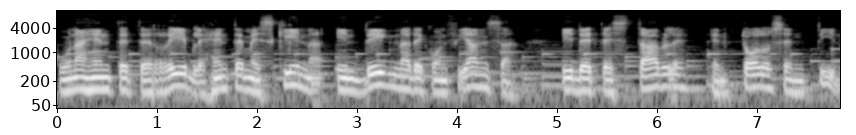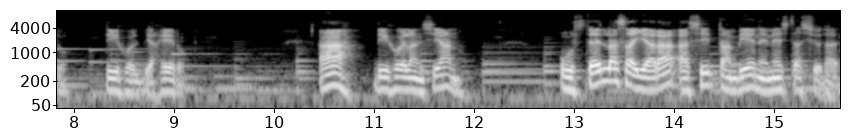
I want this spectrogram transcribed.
Una gente terrible, gente mezquina, indigna de confianza y detestable en todo sentido, dijo el viajero. Ah, dijo el anciano, usted las hallará así también en esta ciudad.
